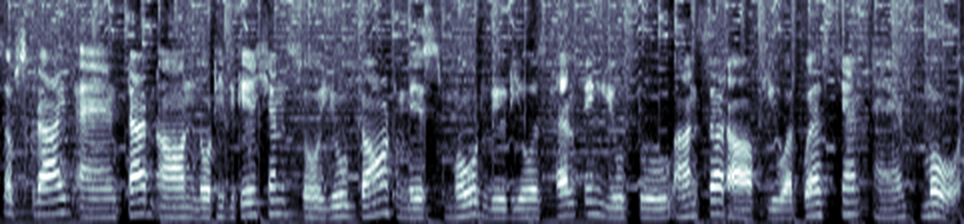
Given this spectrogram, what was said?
Subscribe and turn on notifications so you don't miss more videos helping you to answer of your question and more.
